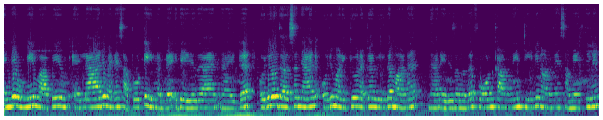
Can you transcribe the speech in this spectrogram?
എന്റെ ഉമ്മയും വാപ്പയും എല്ലാവരും എന്നെ സപ്പോർട്ട് ചെയ്യുന്നുണ്ട്. ഇത് എഴുതാനായിട്ട് ഒരു ദിവസം ഞാൻ ഒരു മണിക്കൂറൊക്കെ വീതമാണ് ഞാൻ എഴുതുന്നത്. ഫോൺ കാണുന്നതും ടി വി കാണുന്ന സമയത്തിന്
